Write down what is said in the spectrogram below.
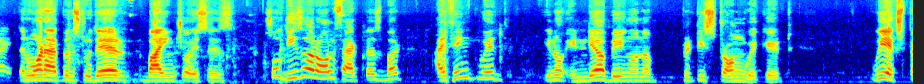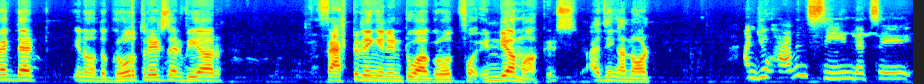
Right. And what happens to their buying choices? So these are all factors. But I think with you know India being on a pretty strong wicket, we expect that you know the growth rates that we are factoring in into our growth for India markets, I think are not and you haven't seen, let's say,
